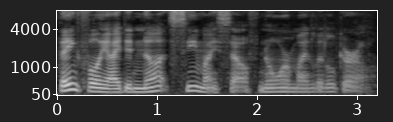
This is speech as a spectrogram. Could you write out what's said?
Thankfully, I did not see myself nor my little girl.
